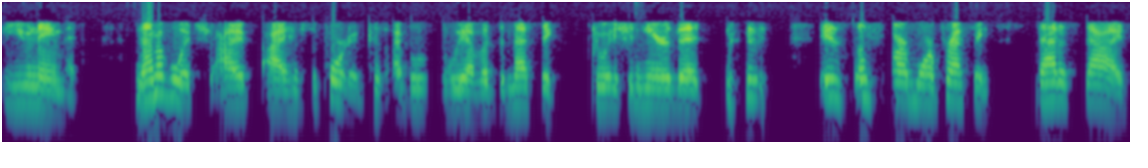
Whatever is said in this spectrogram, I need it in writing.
you name it. None of which I, I have supported because I believe we have a domestic situation here that is far more pressing. That aside,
